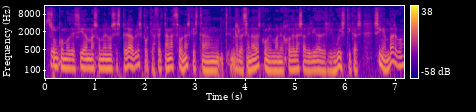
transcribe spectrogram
Son, como decía, más o menos esperables porque afectan a zonas que están relacionadas con el manejo de las habilidades lingüísticas. Sin embargo,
